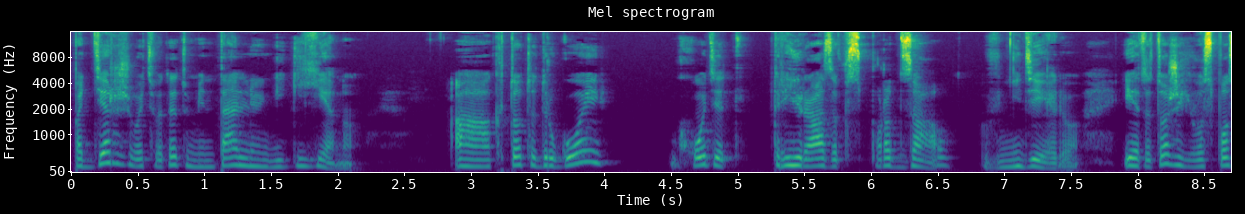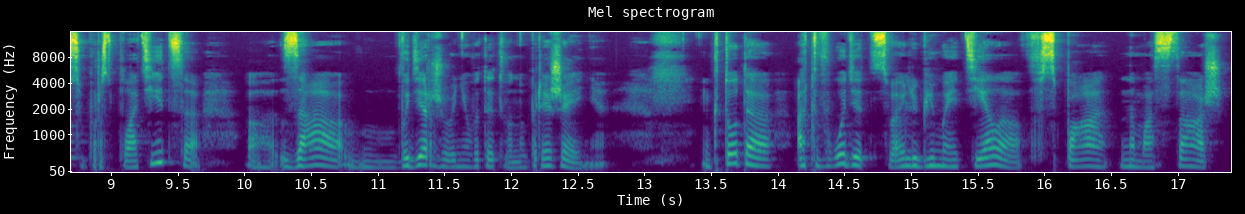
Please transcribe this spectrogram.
поддерживать вот эту ментальную гигиену. а кто-то другой ходит три раза в спортзал в неделю. И это тоже его способ расплатиться а, за выдерживание вот этого напряжения. Кто-то отводит свое любимое тело в спа, на массаж.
